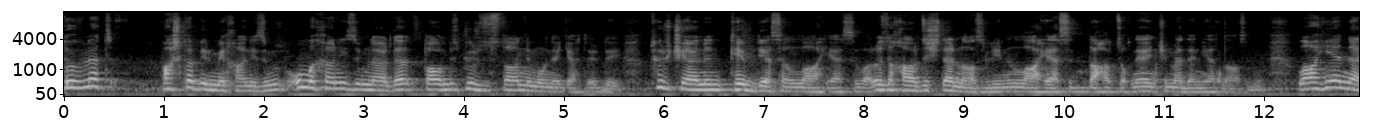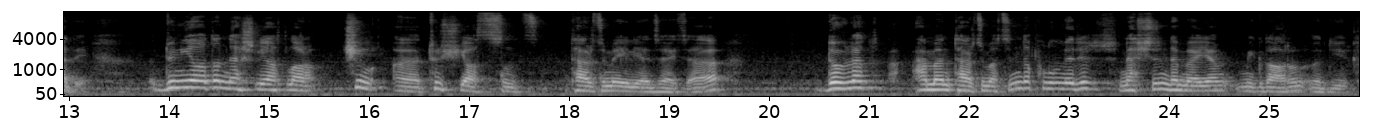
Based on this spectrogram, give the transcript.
dövlət başqa bir mexanizm, o mexanizmlərdə daim biz Gürcüstanı nümunə gətirdik. Türkiyənin TEB deyəsən layihəsi var. Özü də Xarici İşlər Nazirliyinin layihəsidir daha çox, nəinki Mədəniyyət Nazirliyinin. Layihə nədir? Dünyada nəşriyyatlar kim ə, türk yazısını tərcümə eləyəcəksə, dövlət həmən tərcüməçinin də pulunu verir, nəşrin də müəyyən miqdarını ödəyir.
